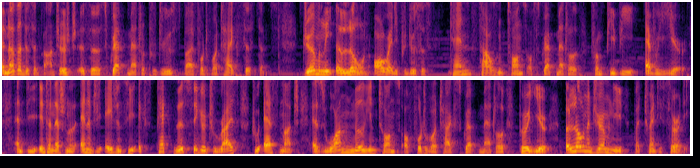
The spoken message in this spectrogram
Another disadvantage is the scrap metal produced by photovoltaic systems. Germany alone already produces 10,000 tons of scrap metal from PV every year. And the International Energy Agency expects this figure to rise to as much as 1 million tons of photovoltaic scrap metal per year alone in Germany by 2030.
